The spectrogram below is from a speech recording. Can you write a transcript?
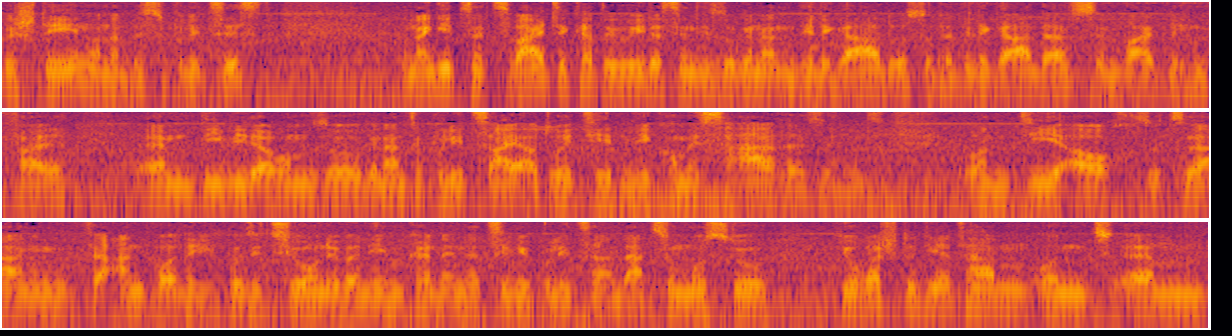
bestehen und dann bist du Polizist. Und dann gibt es eine zweite Kategorie, das sind die sogenannten Delegados oder Delegadas im weiblichen Fall, ähm, die wiederum sogenannte Polizeiautoritäten wie Kommissare sind und die auch sozusagen verantwortliche Positionen übernehmen können in der Zivilpolizei. Und dazu musst du Jura studiert haben und ähm,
